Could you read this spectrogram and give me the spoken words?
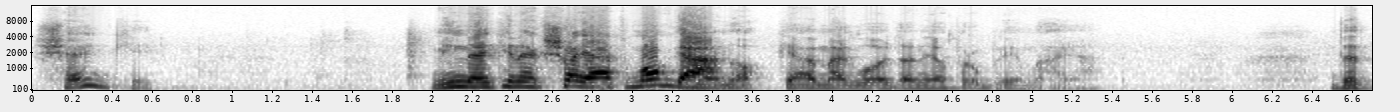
Senki mindenkinek saját magának kell megoldani a problémáját. De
